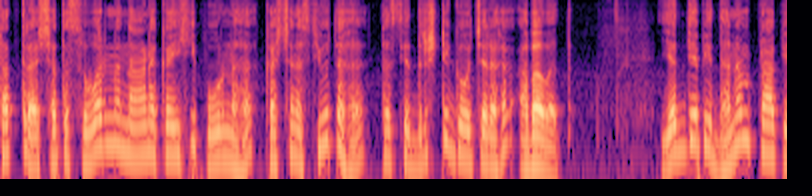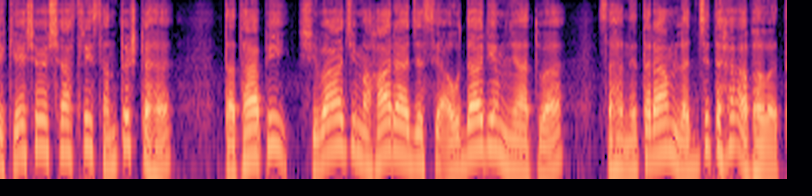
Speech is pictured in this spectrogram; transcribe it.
तत्र शतसुवर्णनाणकैः पूर्णः कश्चन स्यूतः तस्य दृष्टिगोचरः अभवत्। यद्यपि धनं प्राप्य केशवशास्त्री सन्तुष्टः तथापि शिवाजीमहाराजस्य औदार्यं ज्ञात्वा सः नितरां लज्जितः अभवत्।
